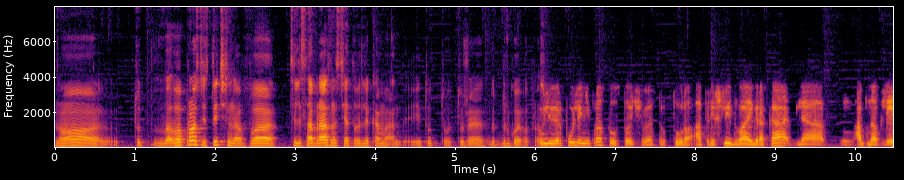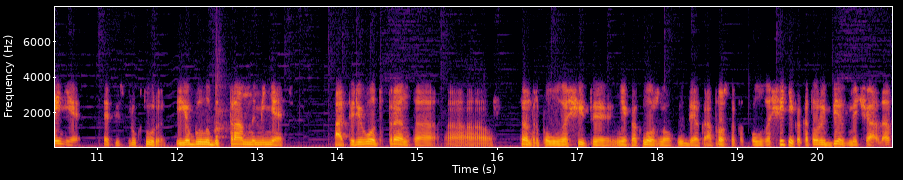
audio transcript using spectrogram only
Но тут вопрос действительно в целесообразности этого для команды. И тут, тут уже другой вопрос. У Ливерпуля не просто устойчивая структура, а пришли два игрока для обновления этой структуры. Ее было бы странно менять. А перевод Трента э, в центр полузащиты не как ложного фулбека, а просто как полузащитника, который без мяча, да,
